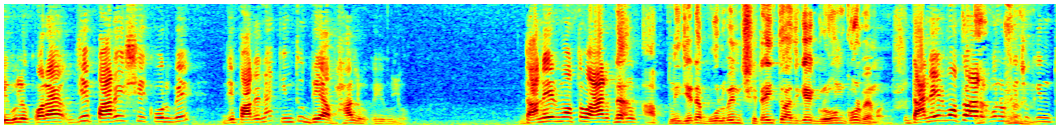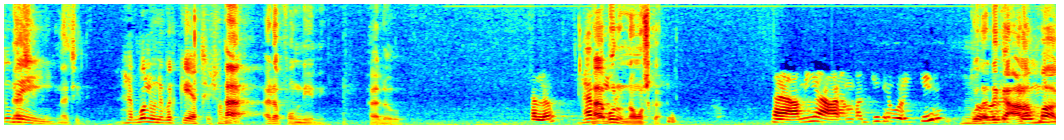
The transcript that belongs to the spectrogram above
এগুলো করা যে পারে সে করবে যে পারে না কিন্তু দেয়া ভালো এগুলো। দানের মতো আর কোনো আপনি যেটা বলবেন সেটাই তো আজকে গ্রহণ করবে মানুষ। দানের মতো আর কোনো কিছু কিন্তু নেই। হ্যাঁ বলুন এবার কে আছে সঙ্গে। হ্যাঁ একটা ফোন নিয়ে নি। হ্যালো হ্যালো হ্যাঁ হ্যাঁ বলুন। নমস্কার। হ্যাঁ আমি আরামবাগ থেকে বলছি। কোথা থেকে? আরামবাগ?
